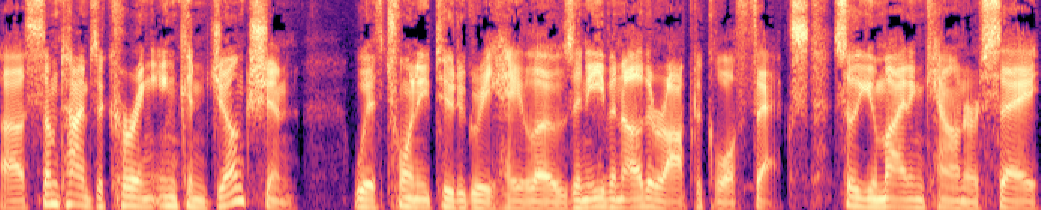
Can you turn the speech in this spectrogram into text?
uh, sometimes occurring in conjunction with 22 degree halos and even other optical effects. So you might encounter, say,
